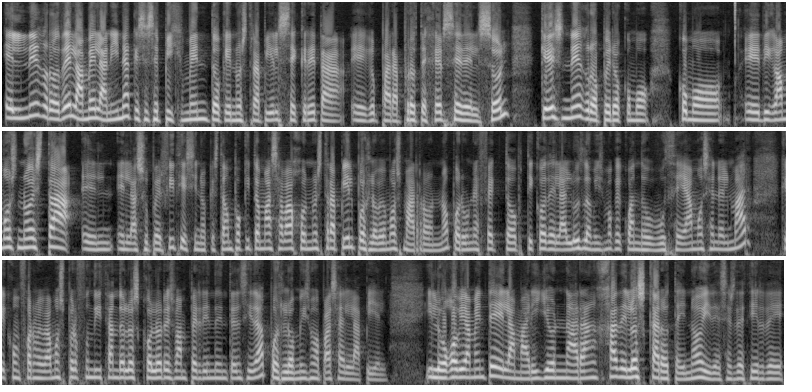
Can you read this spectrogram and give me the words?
el negro de la melanina, que es ese pigmento que nuestra piel secreta eh, para protegerse del sol, que es negro, pero como, como eh, digamos, no está en, la superficie, sino que está un poquito más abajo en nuestra piel, pues lo vemos marrón, ¿no? Por un efecto óptico de la luz, lo mismo que cuando buceamos en el mar, que conforme vamos profundizando los colores van perdiendo intensidad, pues lo mismo pasa en la piel. Y luego, obviamente, el amarillo naranja de los carotenoides, es decir, de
